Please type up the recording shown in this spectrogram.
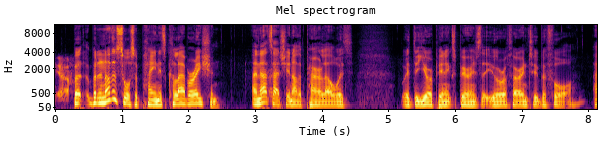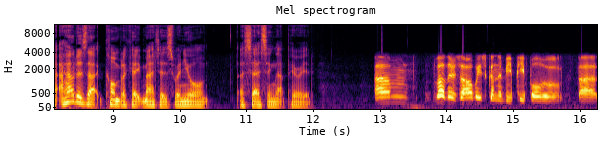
Yeah. But but another source of pain is collaboration, and that's right. actually another parallel with with the European experience that you were referring to before. How does that complicate matters when you're assessing that period? Um, well, there's always going to be people who uh,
